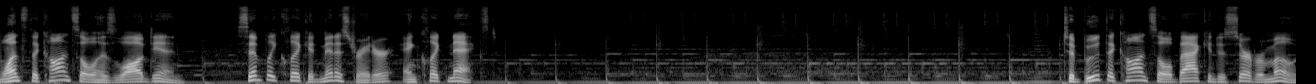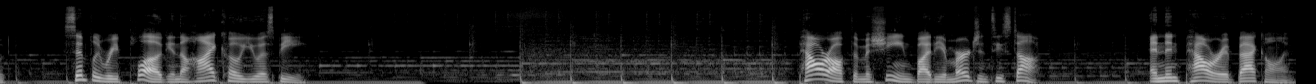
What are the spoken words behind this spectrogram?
Once the console has logged in, simply click Administrator and click Next. To boot the console back into server mode, simply replug in the Hy-Ko USB. Power off the machine by the emergency stop, and then power it back on.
